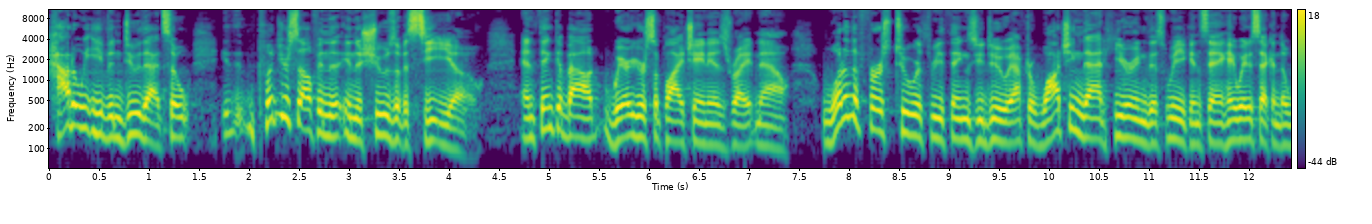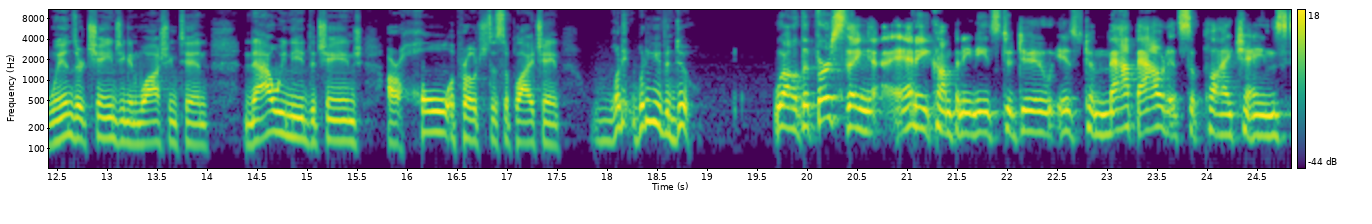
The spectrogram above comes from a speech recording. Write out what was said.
how do we even do that? So put yourself in the, in the shoes of a CEO and think about where your supply chain is right now. What are the first two or three things you do after watching that hearing this week and saying, hey, wait a second, the winds are changing in Washington. Now we need to change our whole approach to supply chain. What, what do you even do? Well, the first thing any company needs to do is to map out its supply chains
